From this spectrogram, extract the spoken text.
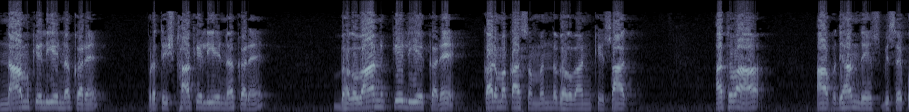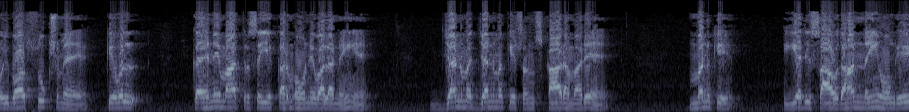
नाम के लिए न करें, प्रतिष्ठा के लिए न करें, भगवान के लिए करें, कर्म का संबंध भगवान के साथ। अथवा आप ध्यान दें, इस विषय कोई बहुत सूक्ष्म है, केवल कहने मात्र से ये कर्म होने वाला नहीं है। जन्म जन्म के संस्कार हमारे हैं। मन के, यदि सावधान नहीं होंगे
